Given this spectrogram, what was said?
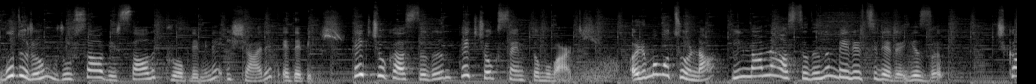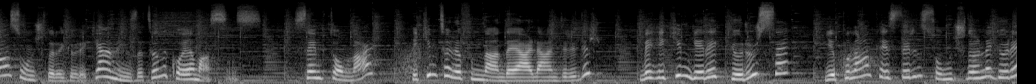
Bu durum ruhsal bir sağlık problemine işaret edebilir. Pek çok hastalığın pek çok semptomu vardır. Arama motoruna bilmem ne hastalığının belirtileri yazıp çıkan sonuçlara göre kendinize tanı koyamazsınız. Semptomlar hekim tarafından değerlendirilir ve hekim gerek görürse yapılan testlerin sonuçlarına göre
